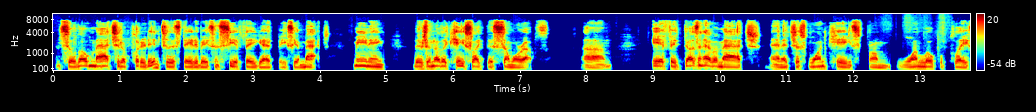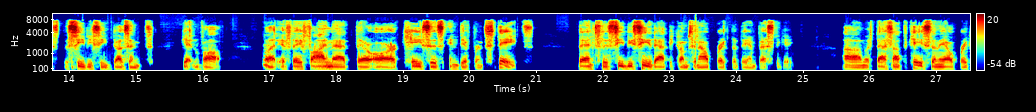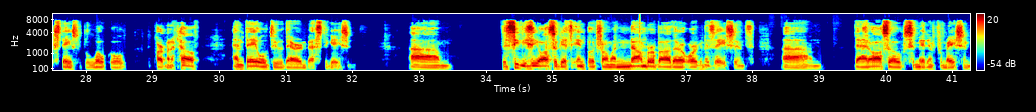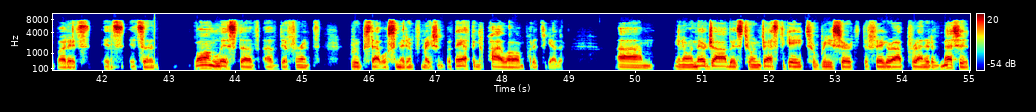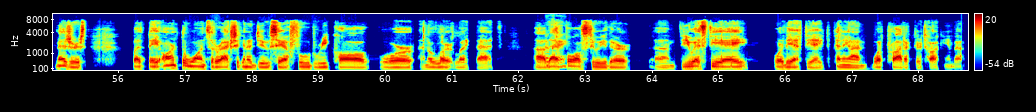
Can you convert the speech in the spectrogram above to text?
And so they'll match it or put it into this database and see if they get basically a match, meaning there's another case like this somewhere else. Um, if it doesn't have a match and it's just one case from one local place, the CDC doesn't get involved. Hmm. But if they find that there are cases in different states, then to the CDC, that becomes an outbreak that they investigate. Um, if that's not the case, then the outbreak stays with the local Department of Health and they will do their investigation. Um, the CDC also gets input from a number of other organizations um, that also submit information, but it's it's it's a long list of of different groups that will submit information, but they have to compile it all and put it together. Um, you know, and their job is to investigate, to research, to figure out preventative measures, but they aren't the ones that are actually going to do, say, a food recall or an alert like that. Uh, okay. That falls to either um, the USDA or the FDA, depending on what product they're talking about.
